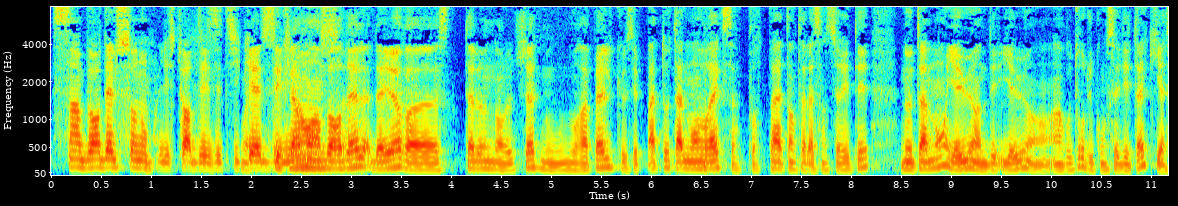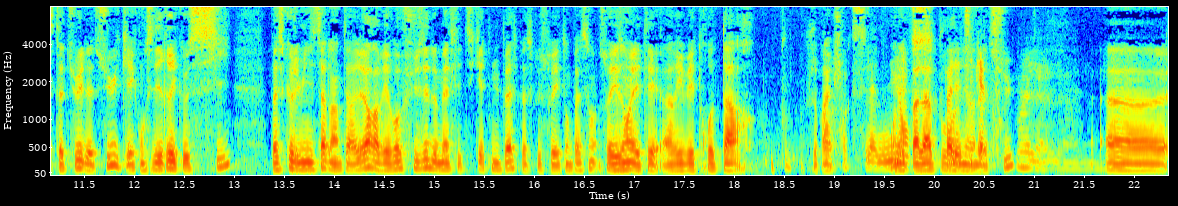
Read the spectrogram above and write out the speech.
C'est un bordel sans nom, l'histoire des Ouais, étiquettes, c'est des clairement nuances. un bordel. D'ailleurs, euh, Stallone dans le chat nous, nous rappelle que c'est pas totalement vrai, que ça porte pas atteinte à la sincérité. Notamment, il y a eu un, il y a eu un, un retour du Conseil d'État qui a statué là-dessus et qui a considéré que si, parce que le ministère de l'Intérieur avait refusé de mettre l'étiquette Nupes parce que soi-disant, elle était arrivée trop tard. Je, bref, Je crois que c'est la on nuance, n'est pas là pour revenir l'étiquette. là-dessus. Ouais, Euh,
